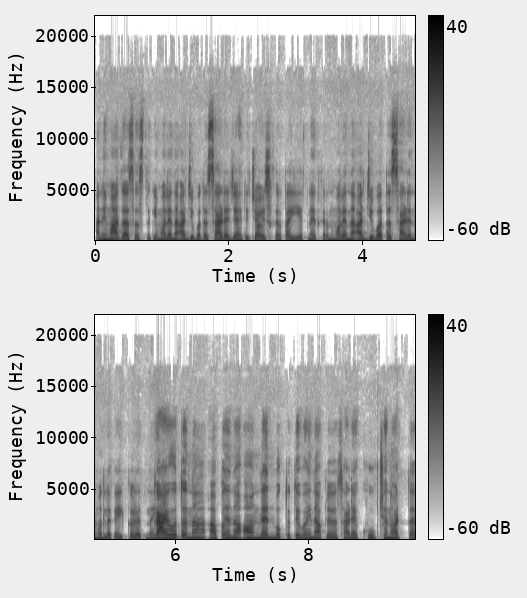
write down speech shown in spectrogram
आणि माझं असं असतं की मला ना अजिबातच साड्या ज्या आहेत ते चॉईस करता येत नाहीत कारण मला ना अजिबातच साड्यांमधलं काही कळत नाही. काय होतं ना आपण ना ऑनलाईन बघतो तेव्हा ना आपल्याला साड्या खूप छान वाटतात.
